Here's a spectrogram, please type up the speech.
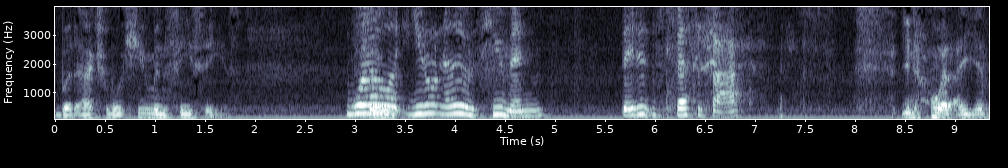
but actual human feces. Well, So- you don't know it was human. They didn't specify. You know what? I, it,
